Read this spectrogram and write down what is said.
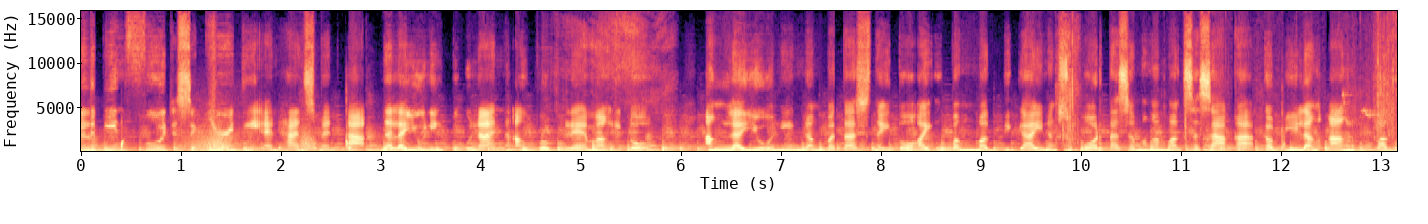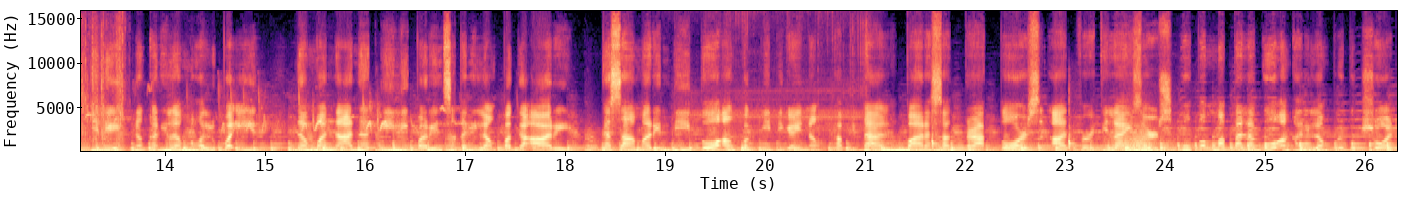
Philippine Food Security Enhancement Act na layuning tugunan ang problemang ito. Ang layunin ng batas na ito ay upang magbigay ng suporta sa mga magsasaka kabilang ang pagbili ng kanilang mga lupain na mananatili pa rin sa kanilang pag-aari. Kasama rin dito ang pagbibigay ng kapital para sa tractors at fertilizers upang mapalago ang kanilang produksyon.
